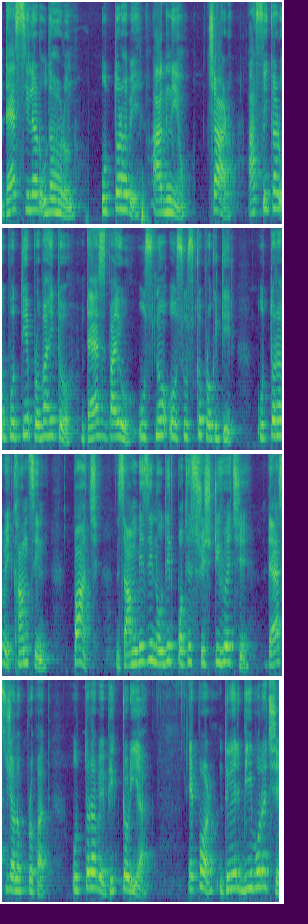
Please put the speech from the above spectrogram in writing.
ড্যাশ শিলার উদাহরণ। উত্তর হবে আগ্নেয়। চার, আফ্রিকার উপর দিয়ে প্রবাহিত ড্যাশ বায়ু উষ্ণ ও শুষ্ক প্রকৃতির। উত্তর হবে খামসিন। পাঁচ, জাম্বেজি নদীর পথে সৃষ্টি হয়েছে ড্যাশ জলপ্রপাত। উত্তর হবে ভিক্টোরিয়া। এরপর দুয়ের বি বলেছে,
